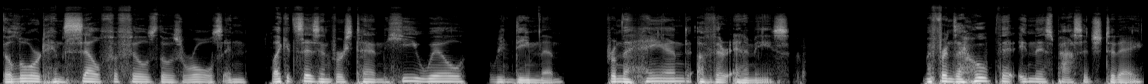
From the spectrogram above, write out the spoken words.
The Lord Himself fulfills those roles, and like it says in verse 10, He will redeem them from the hand of their enemies. My friends, I hope that in this passage today,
